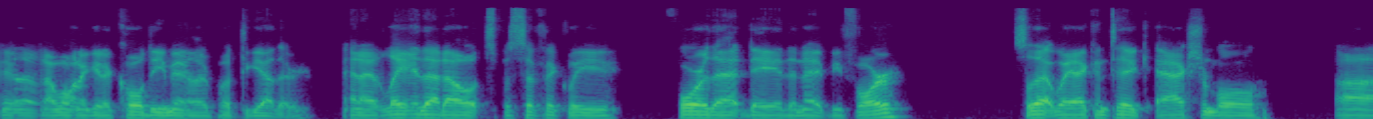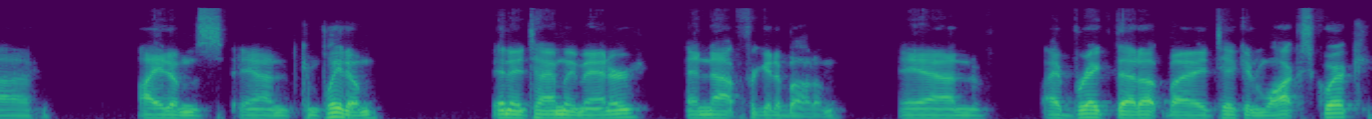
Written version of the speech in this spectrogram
and I want to get a cold emailer put together. And I lay that out specifically for that day the night before. So that way I can take actionable uh, items and complete them in a timely manner and not forget about them. And I break that up by taking walks quick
